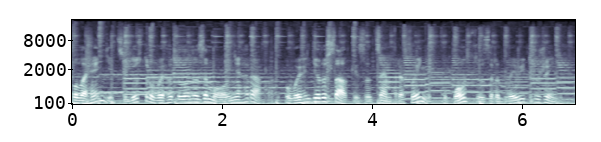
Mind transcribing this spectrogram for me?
По легенді, цю люстру виготовили на замовлення графа у вигляді русалки з лицем графині у помсту зрадливій дружині.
